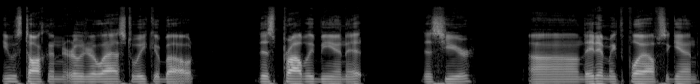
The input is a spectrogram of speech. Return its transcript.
he was talking earlier last week about this probably being it this year. Um, they didn't make the playoffs again.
